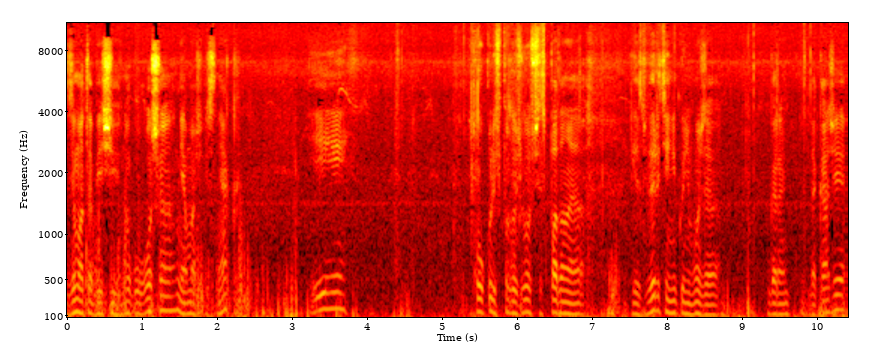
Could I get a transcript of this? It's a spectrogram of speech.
Зимата беше много лоша, нямаше сняг и колко ли ще продължило ще спада на язовирите, никой не може да, гаран... да каже,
